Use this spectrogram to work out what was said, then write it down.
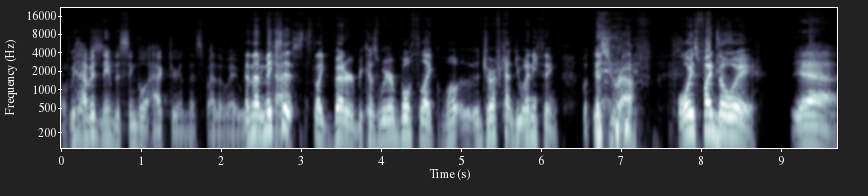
we course. haven't named a single actor in this, by the way. We and that makes cast. it like better because we are both like, well, a giraffe can't do anything, but this giraffe always finds a way. Yeah.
